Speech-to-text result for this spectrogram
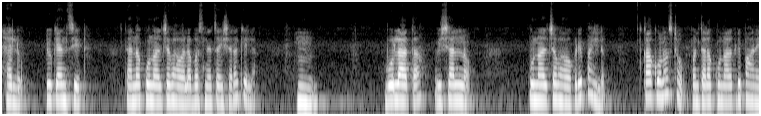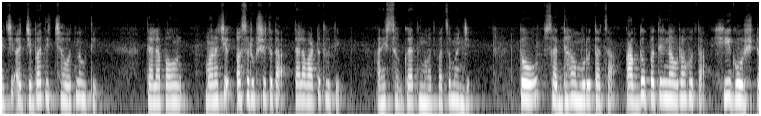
Hello you can sit. त्यानं कुणालच्या भावाला बसण्याचा इशारा केला. बोला आता विशालनं कुणालच्या भावाकडे पाहिलं. का कोणाच ठाऊ पण त्याला कुणालकडे पाहण्याची अजिबात इच्छा होत नव्हती. त्याला पाहून मनाची असुरक्षितता त्याला वाटत होती. आणि सगळ्यात महत्त्वाचं म्हणजे तो सध्या अमृताचा कागदोपत्री नवरा होता. ही गोष्ट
